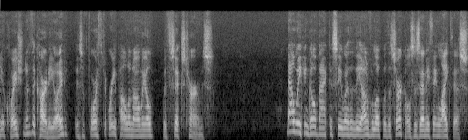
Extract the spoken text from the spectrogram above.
The equation of the cardioid is a fourth degree polynomial with six terms. Now we can go back to see whether the envelope of the circles is anything like this.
